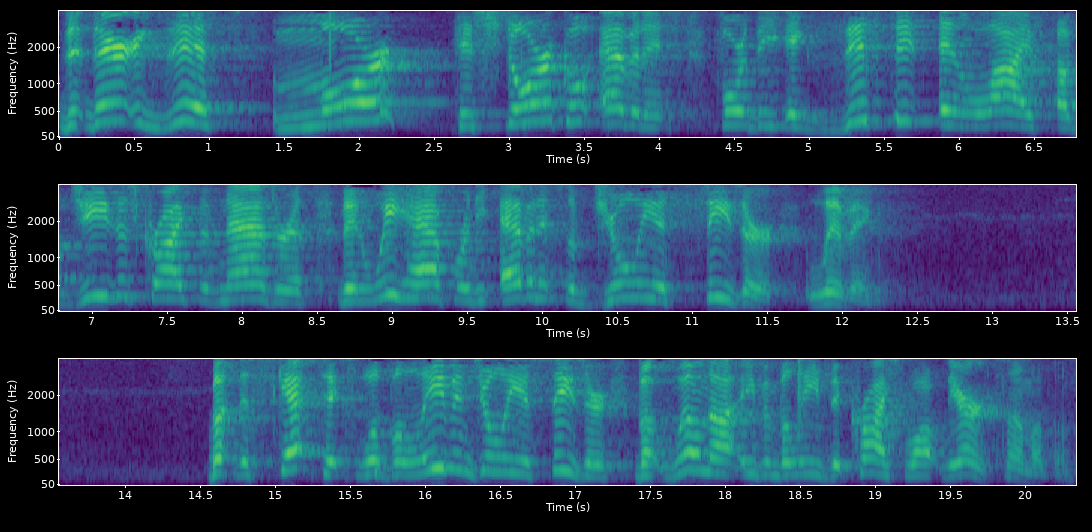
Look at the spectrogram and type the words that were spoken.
That there exists more historical evidence for the existence and life of Jesus Christ of Nazareth than we have for the evidence of Julius Caesar living. But the skeptics will believe in Julius Caesar, but will not even believe that Christ walked the earth, some of them.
